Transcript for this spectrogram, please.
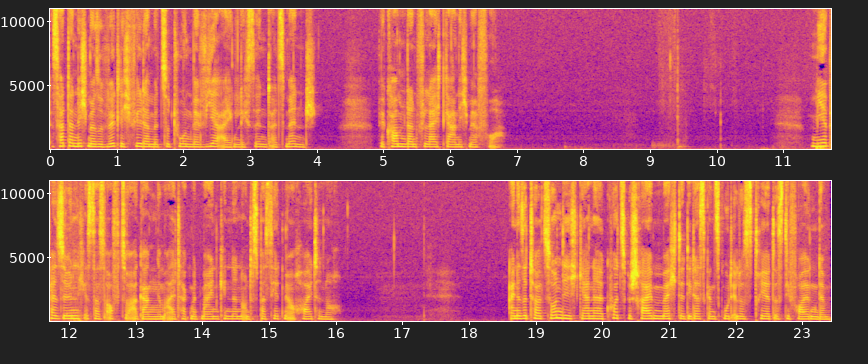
Das hat dann nicht mehr so wirklich viel damit zu tun, wer wir eigentlich sind als Mensch. Wir kommen dann vielleicht gar nicht mehr vor. Mir persönlich ist das oft so ergangen im Alltag mit meinen Kindern und es passiert mir auch heute noch. Eine Situation, die ich gerne kurz beschreiben möchte, die das ganz gut illustriert, ist die folgende.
